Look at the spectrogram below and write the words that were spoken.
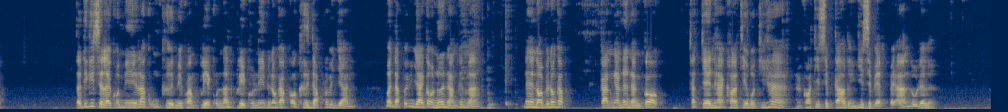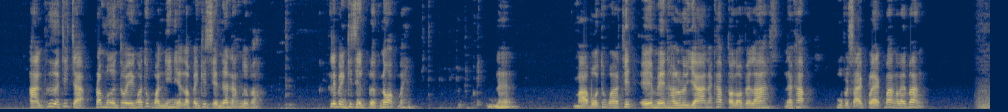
แต่ที่คริสเตียนหลายคนมีรากขมขื่นมีความเกลียดคนนั้นเกลียดคนนี้พี่น้องครับ ก็คือดับพระวิญญาณ เมื่อดับพระวิญญาณก็เอาเนื้อหนังขึ้นมา แน่นอนพี่น้องครับ การงานเนื้อหนังก็ชัดเจนฮะคลาเทียบทที่5ข้อที่ 19ถึง21 ไปอ่านดูได้เลย อ่านเพื่อที่จะประเมินตัวเองว่าทุกวันนี้เนี่ยเราเป็นคริสเตียนเนื้อหนังหรือเปล่าเรียกเป็นคริสเตียนเปลือกนอกไหมนะฮะ มาโบสถ์ทุกวันอาทิตย์เอเมนฮาเลลูยานะครับ ตลอดเวลานะครับผู้ภาษาแปลกบ้างอะไรบ้าง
